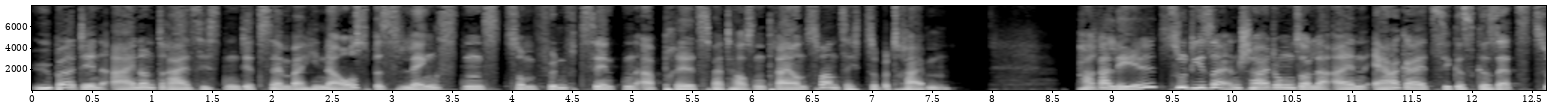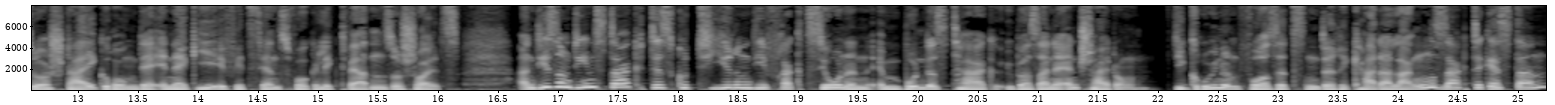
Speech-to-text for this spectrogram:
über den 31. Dezember hinaus bis längstens zum 15. April 2023 zu betreiben. Parallel zu dieser Entscheidung solle ein ehrgeiziges Gesetz zur Steigerung der Energieeffizienz vorgelegt werden, so Scholz. An diesem Dienstag diskutieren die Fraktionen im Bundestag über seine Entscheidung. Die Grünen-Vorsitzende Ricarda Lang sagte gestern,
